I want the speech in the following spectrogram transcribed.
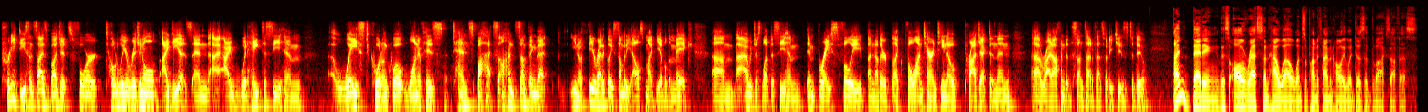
pretty decent sized budgets for totally original ideas, and I, I would hate to see him waste quote unquote one of his 10 spots on something that you know theoretically somebody else might be able to make. Um, i would just love to see him embrace fully another like full on tarantino project and then uh, ride off into the sunset if that's what he chooses to do. I'm betting this all rests on how well once upon a time in hollywood does at the box office.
